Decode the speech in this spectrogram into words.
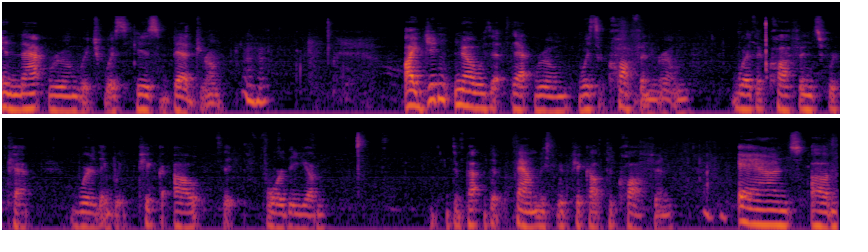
in that room, which was his bedroom. I didn't know that that room was a coffin room, where the coffins were kept, where they would pick out the, for the um, the, the families would pick out the coffin, and um,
